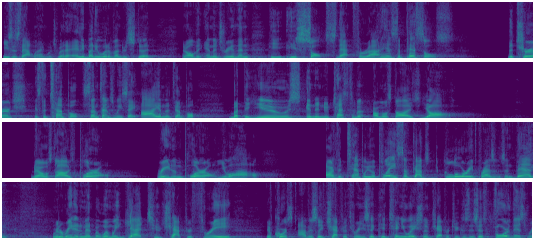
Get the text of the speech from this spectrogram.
He uses that language, but anybody would have understood and all the imagery. And then he, he salts that throughout his epistles. The church is the temple. Sometimes we say, I am the temple, but the yous in the New Testament almost always y'all. They're almost always plural. Read them plural. You all are the temple, you're the place of God's glory presence. And then we're going to read it in a minute, but when we get to chapter 3, of course, obviously, chapter 3 is a continuation of chapter 2 because it says, For this reason,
